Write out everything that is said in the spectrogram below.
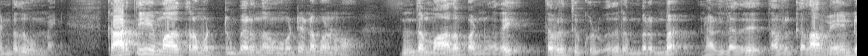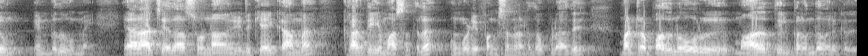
என்பது உண்மை. கார்த்திகை மாதத்தில் மட்டும் பிறந்தவங்க மட்டும் என்ன பண்ணணும்? இந்த மாதம் பண்ணுவதை தவிர்த்து கொள்வது ரொம்ப ரொம்ப நல்லது. தவிர்க்க தான் வேண்டும் என்பது உண்மை. யாராச்சும் ஏதாவது சொன்னாங்கன்னு சொல்லிட்டு கேட்காம கார்த்திகை மாதத்தில் உங்களுடைய ஃபங்க்ஷன் நடத்தக்கூடாது. மற்ற பதினோரு மாதத்தில் பிறந்தவர்கள்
